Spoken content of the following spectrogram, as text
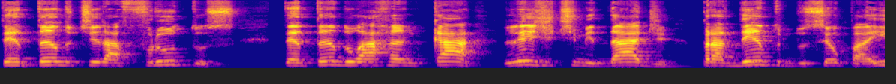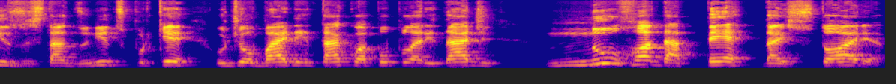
tentando tirar frutos, tentando arrancar legitimidade para dentro do seu país, os Estados Unidos, porque o Joe Biden está com a popularidade no rodapé da história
